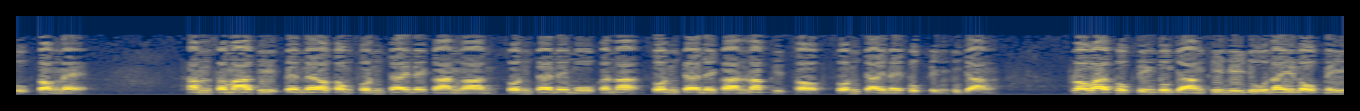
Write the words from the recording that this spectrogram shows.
ถูกต้องแน่ทำสมาธิเป็นแล้วต้องสนใจในการงาน สนใจในหมู่คณะ สนใจในการรับผิดชอบ สนใจในทุกสิ่งทุกอย่าง เพราะว่าทุกสิ่งทุกอย่างที่มีอยู่ในโลกนี้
